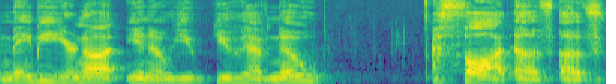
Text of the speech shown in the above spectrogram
maybe you're not you know you you have no thought of of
